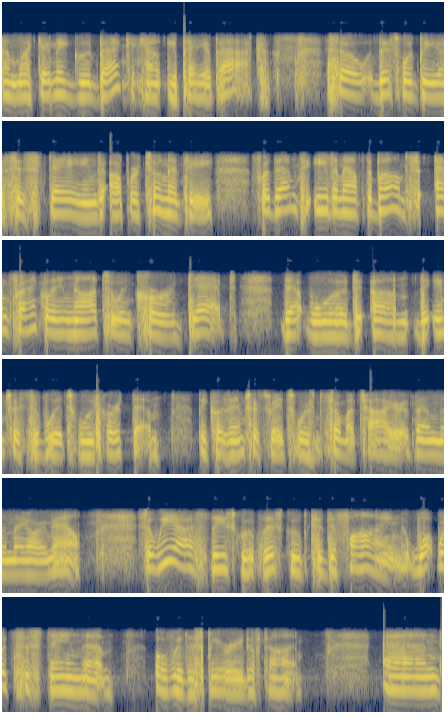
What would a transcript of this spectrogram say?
and like any good bank account, you pay it back. So this would be a sustained opportunity for them to even out the bumps, and frankly, not to incur debt that would um, the interest of which would hurt them because interest rates were so much higher then than they are now. So we asked these group, this group, to define what would sustain them over this period of time, and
